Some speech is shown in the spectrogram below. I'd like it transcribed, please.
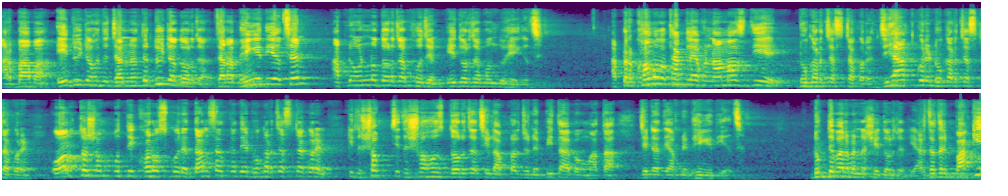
আর বাবা, এই দুইটা হতে জান্নাতের দুইটা দরজা। যারা ভেঙে দিয়েছেন, আপনি অন্য দরজা খোঁজেন, এই দরজা বন্ধ হয়ে গেছে। আপনার ক্ষমতা থাকলে এখন নামাজ দিয়ে ঢোকার চেষ্টা করেন, জিহাদ করে ঢোকার চেষ্টা করেন, অর্থ সম্পত্তি খরচ করে দান সাদকা দিয়ে ঢোকার চেষ্টা করেন, কিন্তু সবচেয়ে সহজ দরজা ছিল আপনার জন্য পিতা এবং মাতা, যেটা দিয়ে আপনি ভেঙে দিয়েছেন। ঢুকতে পারবেন না সেই দরজা দিয়ে। আর যাদের বাকি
